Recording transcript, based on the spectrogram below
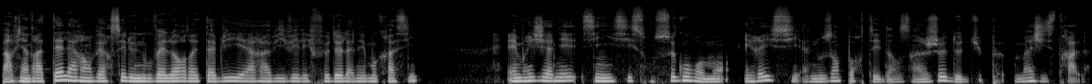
Parviendra-t-elle à renverser le nouvel ordre établi et à raviver les feux de la démocratie? Emery Janet s'initie son second roman et réussit à nous emporter dans un jeu de dupes magistral.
